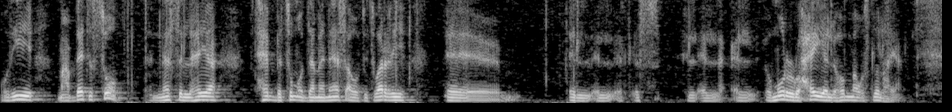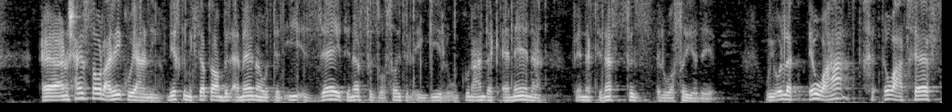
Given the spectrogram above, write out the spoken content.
ودي مع بدايه الصوم. الناس اللي هي بتحب تصوم قدام الناس أو بتوري آه ال ال ال ال الأمور الروحية اللي هم وصلوا لها يعني. آه، أنا مش عايز أطول عليكم يعني. بيختم الكتاب طبعا بالأمانة والتدقيق إزاي تنفذ وصايه الإنجيل ويكون عندك أمانة في إنك تنفذ الوصية دي ويقول لك اوعى اوعى تخاف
